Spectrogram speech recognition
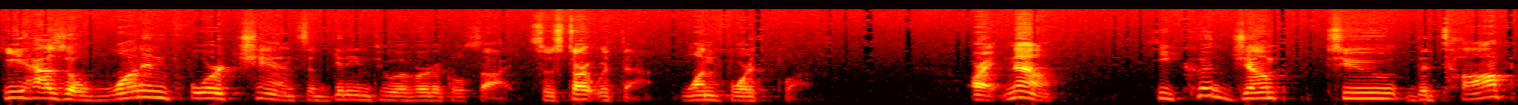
he has a 1 in 4 chance of getting to a vertical side. So start with that, 1 fourth plus. All right, now, he could jump to the top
